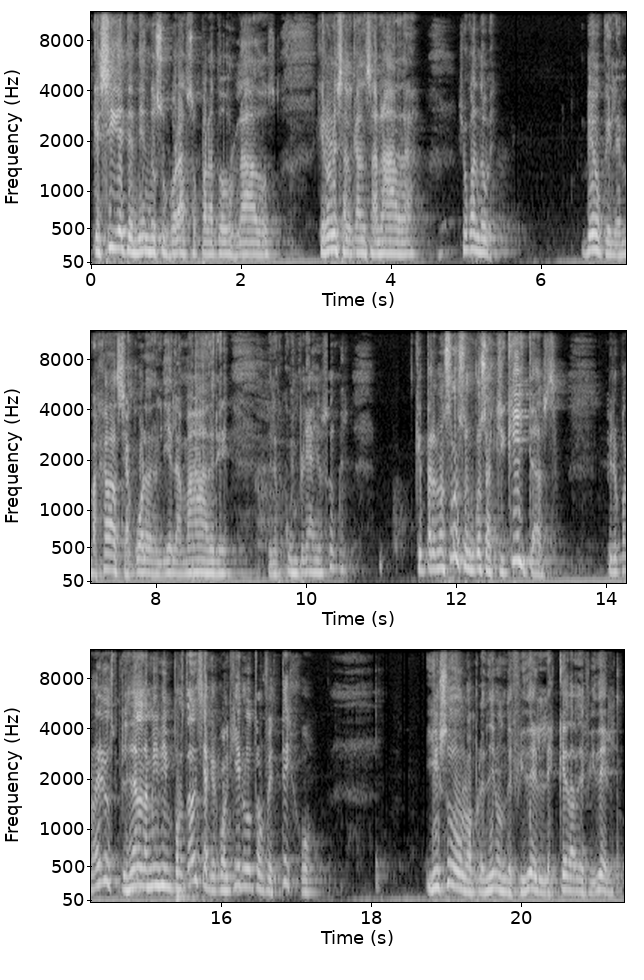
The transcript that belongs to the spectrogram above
que sigue tendiendo sus brazos para todos lados, que no les alcanza nada. Yo cuando veo que la embajada se acuerda del Día de la Madre, de los cumpleaños, que para nosotros son cosas chiquitas, pero para ellos les dan la misma importancia que cualquier otro festejo. Y eso lo aprendieron de Fidel, les queda de Fidel.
